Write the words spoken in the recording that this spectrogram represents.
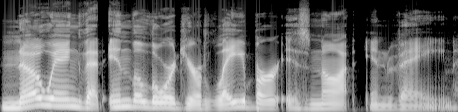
knowing that in the Lord your labor is not in vain.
